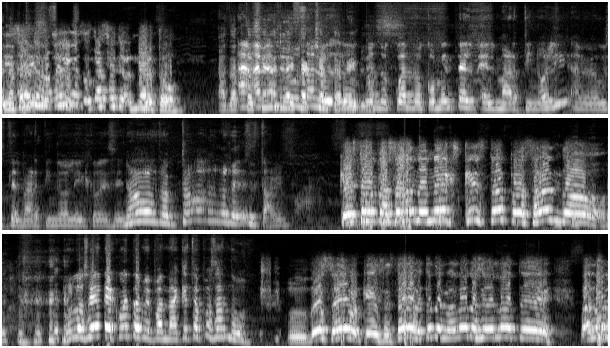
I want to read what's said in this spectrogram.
Y Santos Rodríguez está haciendo el muerto. A live gusta action lo- cuando, cuando comenta el, el Martinoli. A mí me gusta el Martinoli. Como dice, no, doctor. Está bien. pa". ¿Qué está pasando, Nex? ¿Qué está pasando? No lo sé, cuéntame, panda, ¿qué está pasando? Pues no sé, porque se está aventando el balón hacia adelante. Balón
